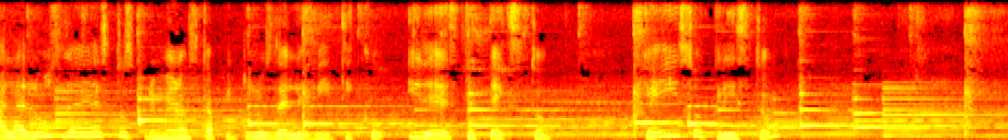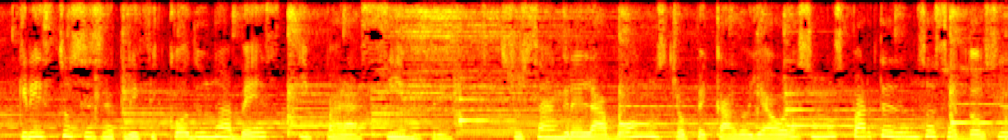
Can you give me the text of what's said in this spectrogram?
A la luz de estos primeros capítulos del Levítico y de este texto, ¿Qué hizo Cristo? Cristo se sacrificó de una vez y para siempre. Su sangre lavó nuestro pecado y ahora somos parte de un sacerdocio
